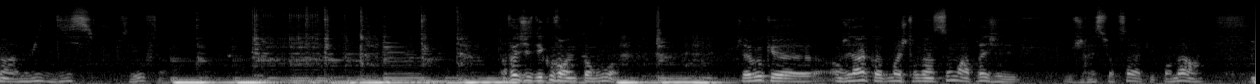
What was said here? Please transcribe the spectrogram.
un 8-10. C'est ouf ça. En fait, je découvre en même temps que vous. Hein. J'avoue que, en général, quand moi je trouve un son, après je reste sur ça et puis point barre. Hein.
